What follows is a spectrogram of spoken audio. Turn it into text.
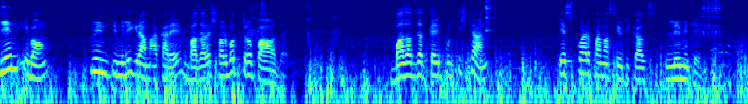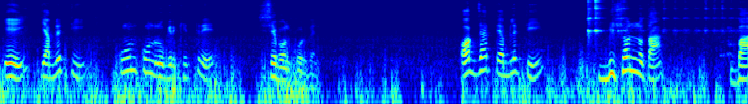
টেন এবং টোয়েন্টি মিলিগ্রাম আকারে বাজারে সর্বত্র পাওয়া যায়। বাজারজাতকারী প্রতিষ্ঠান স্কোয়ার ফার্মাসিউটিক্যালস লিমিটেড এই ট্যাবলেটটি কোন কোন রোগের ক্ষেত্রে সেবন করবেন? অকজার ট্যাবলেটটি বিষণ্ণতা বা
